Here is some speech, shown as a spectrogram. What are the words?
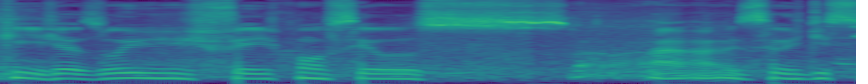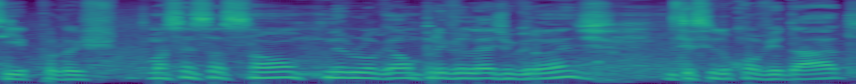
que Jesus fez com seus, a, seus discípulos. Uma sensação, em primeiro lugar, um privilégio grande de ter sido convidado.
